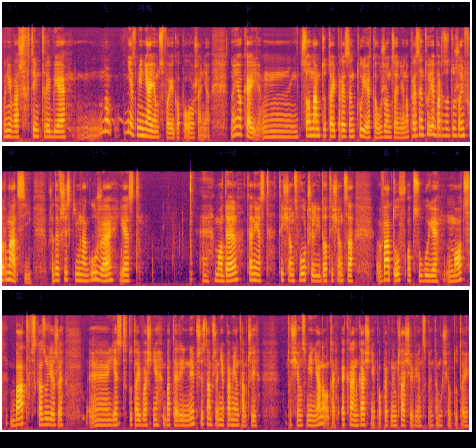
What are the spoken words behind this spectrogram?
ponieważ w tym trybie mm, no, nie zmieniają swojego położenia. No i okej, okay, mm, co nam tutaj prezentuje to urządzenie? No prezentuje bardzo dużo informacji. Przede wszystkim na górze jest model. Ten jest 1000W, czyli do 1000 W obsługuje moc. BAT wskazuje, że e, jest tutaj właśnie bateryjny. Przyznam, że nie pamiętam, czy to się zmienia. No tak, ekran gaśnie po pewnym czasie, więc będę musiał tutaj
